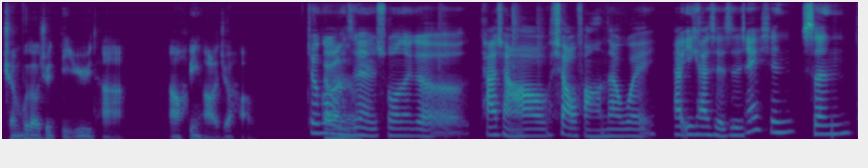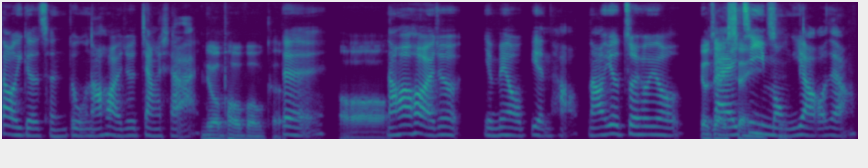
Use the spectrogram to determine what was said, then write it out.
全部都去抵御它，然后病好了就好了。就跟我们之前说那个，他想要效仿的那位，他一开始也是哎，先升到一个程度，然后后来就降下来。你说 Paul Volcker 对，哦，然后后来就也没有变好，然后又最后又来剂猛药这样，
